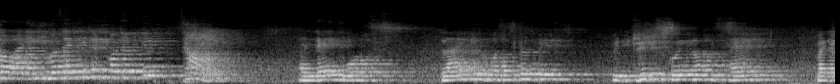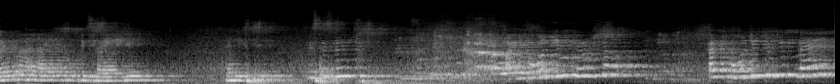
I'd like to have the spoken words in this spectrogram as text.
Diwali, he was admitted for the fifth time. And there he was, lying in the hospital bed with drips going off his hand. My grandma and I stood beside him. And he said, This is it. I told you, Yosha. I told you to get married.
